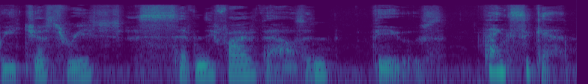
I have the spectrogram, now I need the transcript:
We just reached 75,000 views. Thanks again.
